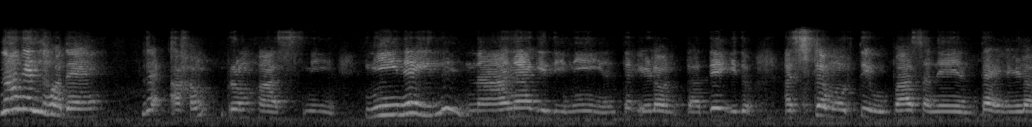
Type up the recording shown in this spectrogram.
ನಾನೆಲ್ಲಿ ಹೋದೆ? ಅಂದ್ರೆ ಅಹಂ ಬ್ರಹ್ಮಾಸ್ಮಿ, ನೀನೇ ಇಲ್ಲಿ ನಾನಾಗಿದ್ದೀನಿ ಅಂತ ಹೇಳೋ ಅಂತದ್ದೇ ಇದು. ಅಷ್ಟಮೂರ್ತಿ ಉಪಾಸನೆ ಅಂತ ಹೇಳೋ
